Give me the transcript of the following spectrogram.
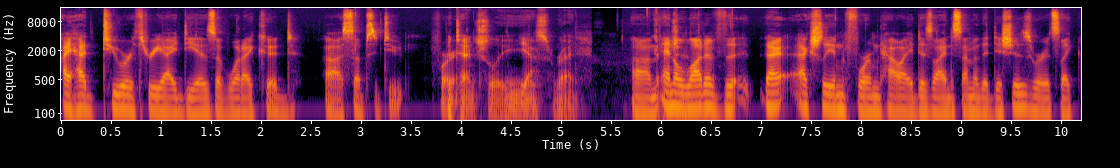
I had two or three ideas of what I could uh, substitute for potentially. It. Yes, yeah. right. Um, gotcha. And a lot of the that actually informed how I designed some of the dishes, where it's like,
